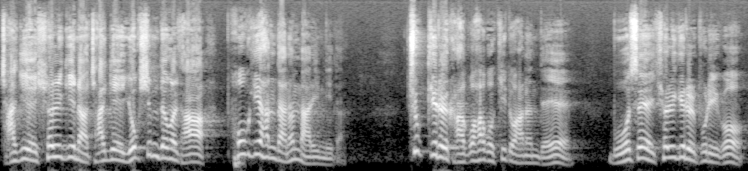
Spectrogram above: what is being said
자기의 혈기나 자기의 욕심 등을 다 포기한다는 말입니다. 죽기를 각오하고 기도하는데 무엇에 혈기를 부리고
